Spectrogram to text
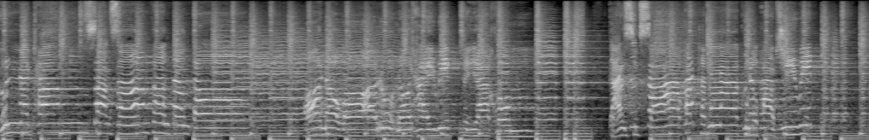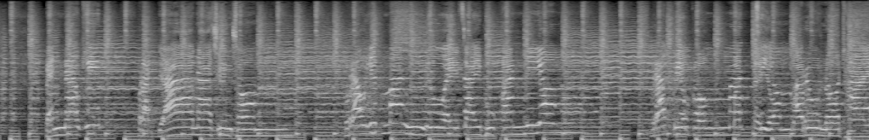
คุณธรรมสร้างเสริมเพิ่มเติมต่ออนวอรุโนไทยวิทยาคม การศึกษาพัฒนาคุณภาพชีวิต เป็นแนวคิด ปรัชญาน่าชื่นชม เรายึดมั่นด้วยใจผูกพันนิยม รักเกลียวกลมมัธยมอรุโนไทย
